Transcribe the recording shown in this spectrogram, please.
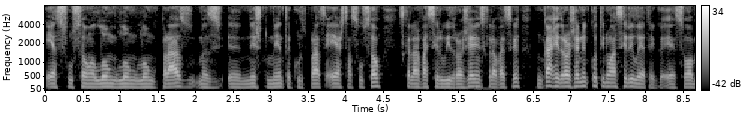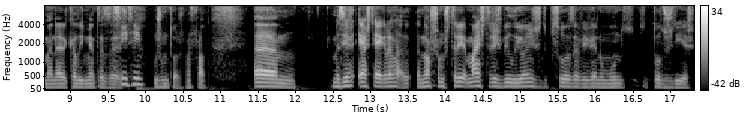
é a solução a longo, longo, longo prazo, mas eh, neste momento, a curto prazo, é esta a solução. Se calhar vai ser o hidrogênio, se calhar vai ser um carro hidrogênio que continua a ser elétrico, é só a maneira que alimentas as, Sim, sim. os motores, mas pronto. Ahm, mas es- esta é a grande. Nós somos mais 3 bilhões de pessoas a viver no mundo todos os dias.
